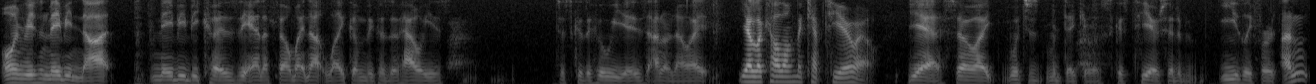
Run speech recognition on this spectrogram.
Only reason maybe not, maybe because the NFL might not like him because of how he's, just because of who he is. I don't know. I Yeah, look how long they kept T.O. out. yeah. So like, which is ridiculous because T.O. should have easily first. I don't.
